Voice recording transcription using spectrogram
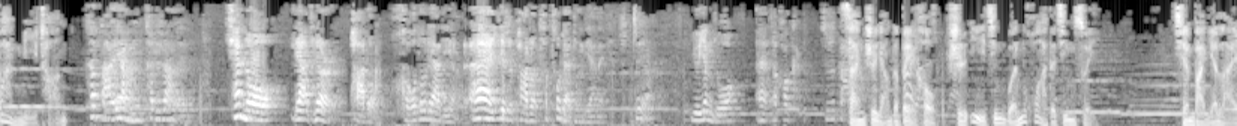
半米长。它大羊它是啥嘞？前头俩蹄儿趴着，后头俩蹄儿，哎，一直趴着，它头在中间嘞，这样有羊角，哎，它好看。三只羊的背后是易经文化的精髓。千百年来，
